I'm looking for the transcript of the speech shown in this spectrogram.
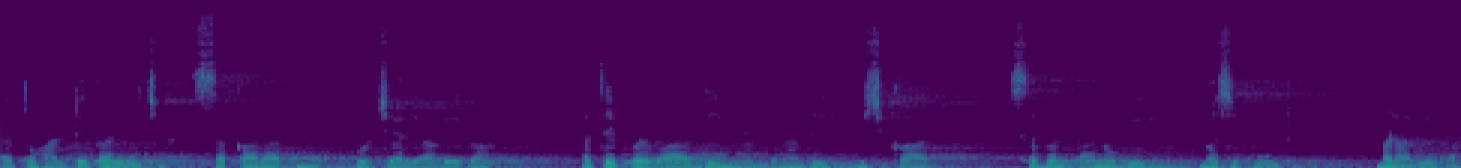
ਇਹ ਤੁਹਾਡੇ ਘਰ ਵਿੱਚ ਸਕਾਰਾਤਮਕ ਊਰਜਾ ਲਿਆਵੇਗਾ ਅਤੇ ਪਰਿਵਾਰ ਦੇ ਮੈਂਬਰਾਂ ਦੇ ਵਿਚਕਾਰ ਸੰਬੰਧਾਂ ਨੂੰ ਵੀ ਮਜ਼ਬੂਤ ਬਣਾਵੇਗਾ।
